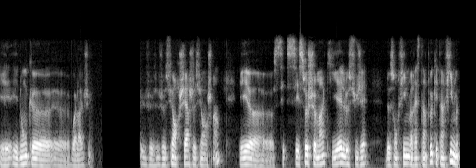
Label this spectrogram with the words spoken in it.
Et, donc, voilà, je, je, suis en recherche, je suis en chemin. Et c'est ce chemin qui est le sujet de son film Reste un peu, qui est un film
